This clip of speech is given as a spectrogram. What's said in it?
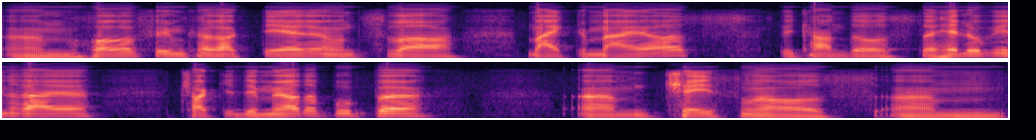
ähm, Horrorfilmcharaktere und zwar Michael Myers, bekannt aus der Halloween-Reihe, Chucky die Mörderpuppe, ähm, Jason aus ähm,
